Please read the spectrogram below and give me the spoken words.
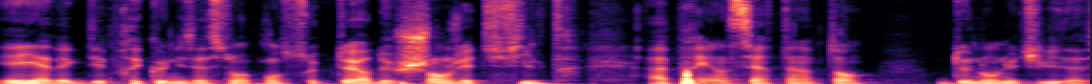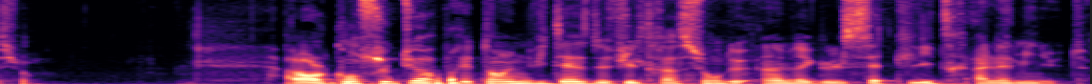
et avec des préconisations constructeurs de changer de filtre après un certain temps de non-utilisation. Alors le constructeur prétend une vitesse de filtration de 1,7 litres à la minute.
